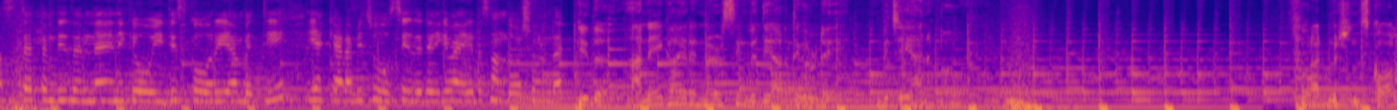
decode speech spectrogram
ഫസ്റ്റ് അറ്റംപ്റ്റിൽ തന്നെ എനിക്ക് ഒ ടി സ്കോർ ചെയ്യാൻ പറ്റി. ഈ അക്കാഡമി ചൂസ് ചെയ്തിട്ട് എനിക്ക് ഭയങ്കര സന്തോഷമുണ്ട്. ഇത് അനേകായിരം നഴ്സിംഗ് വിദ്യാർത്ഥികളുടെ വിജയാനുഭവം. For admissions call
